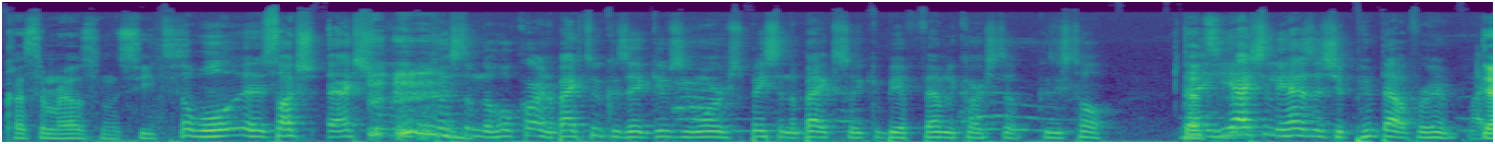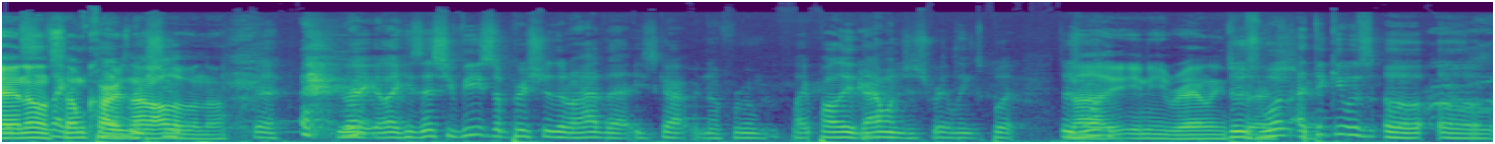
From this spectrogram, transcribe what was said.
Custom rails on the seats. No, well, it's actu- actually custom the whole car in the back too, because it gives you more space in the back, so it could be a family car still, because he's tall. Yeah, That's- he actually has that shit pimped out for him. Like, yeah, I know like some cars, family not all of them though. Yeah, you're right. Like his SUVs, I'm pretty sure they don't have that. He's got enough room. Like probably that one just railings, but there's no, one. you need railings. There's for that one. I think it was uh uh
